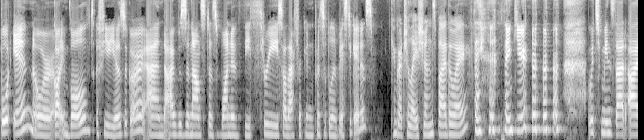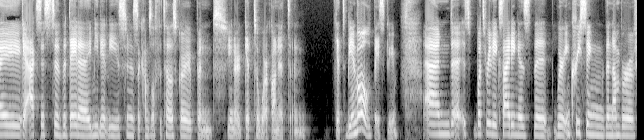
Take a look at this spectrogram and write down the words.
bought in or got involved a few years ago, and I was announced as one of the three South African principal investigators. Congratulations, by the way. Thank you. Which means that I get access to the data immediately as soon as it comes off the telescope and, you know, get to work on it and get to be involved basically. And uh, what's really exciting is that we're increasing the number of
